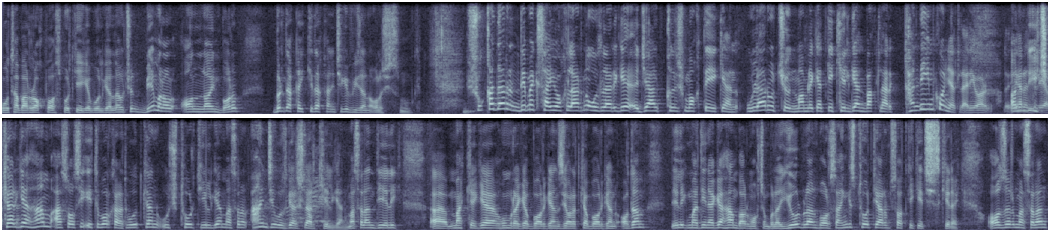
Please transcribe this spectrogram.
mo'tabarroq pasportga ega bo'lganlar uchun bemalol onlayn borib bir daqiqa ikki daqiqani ichiga vizani olishingiz mumkin. Shu qadar demak sayyohlarni o'zlariga jalb qilishmoqda ekan. Ular uchun mamlakatga kelgan vaqtlari qanday imkoniyatlar endi ichkariga ham asosiy e'tibor qaratib o'tgan uch to'rt yilga masalan ancha o'zgarishlar kelgan masalan deylik e, makkaga umraga borgan ziyoratga borgan odam deylik madinaga ham bormoqchi bo'ladi yo'l bilan borsangiz to'rt yarim soatga ketishingiz kerak hozir masalan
